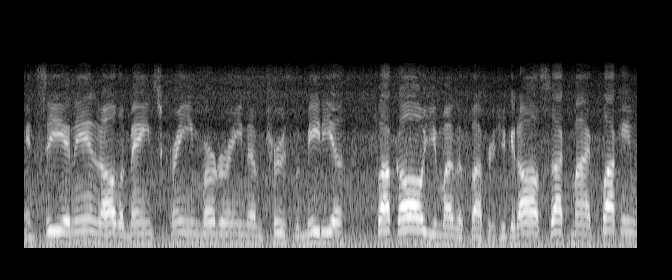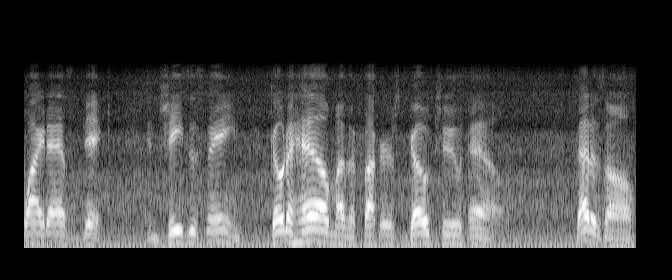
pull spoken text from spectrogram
and CNN, and all the mainstream murdering of truth media. Fuck all you motherfuckers. You can all suck my fucking white ass dick. In Jesus' name. Go to hell, motherfuckers. Go to hell. That is all.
